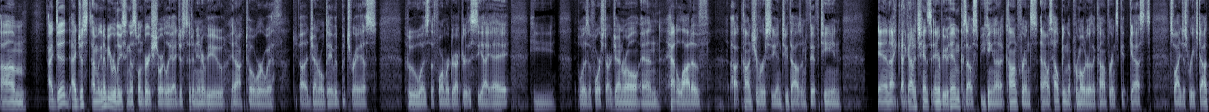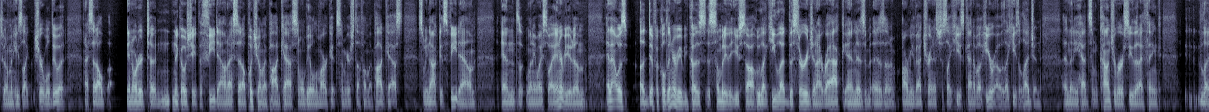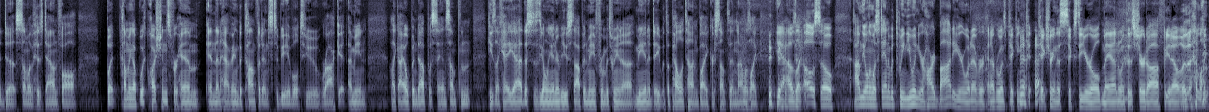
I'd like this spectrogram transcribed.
Um, I did. I just. I'm going to be releasing this one very shortly. I just did an interview in October with uh, General David Petraeus who was the former director of the CIA. He was a four star general and had a lot of uh, controversy in 2015. And I, I, got a chance to interview him because I was speaking at a conference and I was helping the promoter of the conference get guests. So I just reached out to him and he's like, sure, we'll do it. And I said, I'll, in order to negotiate the fee down, I said, I'll put you on my podcast and we'll be able to market some of your stuff on my podcast. So we knocked his fee down. And anyway, so I interviewed him and that was a difficult interview because as somebody that you saw who like he led the surge in Iraq and as as an army veteran, it's just like he's kind of a hero, like he's a legend. And then he had some controversy that I think led to some of his downfall. But coming up with questions for him and then having the confidence to be able to rock it. I mean, like I opened up with saying something. He's like, "Hey, yeah, this is the only interview stopping me from between a uh, me and a date with a Peloton bike or something." And I was like, "Yeah," I was like, "Oh, so I'm the only one standing between you and your hard body or whatever." And everyone's picking p- picturing the 60 year old man with his shirt off. You know, I'm like,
